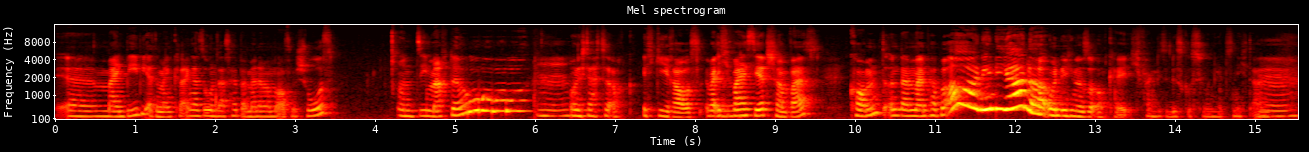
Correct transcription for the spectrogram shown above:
äh, mein Baby, also mein kleiner Sohn, saß halt bei meiner Mama auf dem Schoß und sie machte. Mhm. und ich dachte, oh, ich gehe raus, weil ich weiß jetzt schon was kommt und dann mein Papa, oh, ein Indianer und ich nur so, okay, ich fange diese Diskussion jetzt nicht an. Mhm.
